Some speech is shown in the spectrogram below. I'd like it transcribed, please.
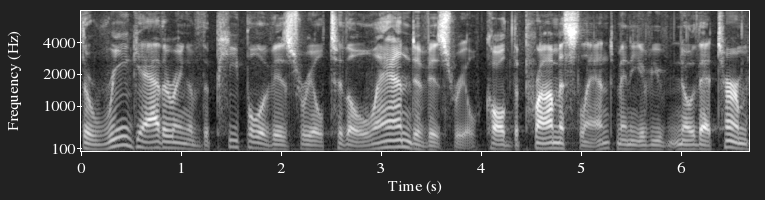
the regathering of the people of Israel to the land of Israel, called the Promised Land. Many of you know that term,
